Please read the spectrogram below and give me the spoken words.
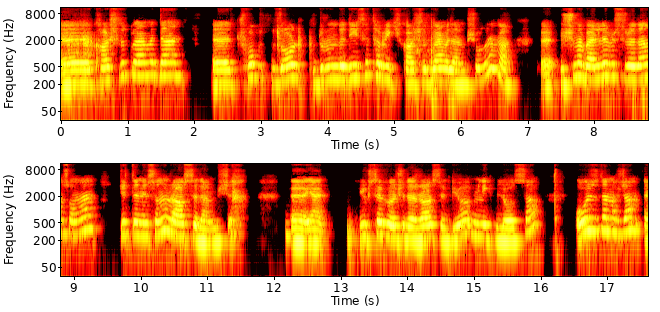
e, karşılık vermeden e, çok zor durumda değilse tabii ki karşılık vermeden bir şey olur ama e, üşüme belli bir süreden sonra cidden insanı rahatsız eden bir şey. E, yani yüksek ölçüde rahatsız ediyor minik bile olsa. O yüzden hocam e,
